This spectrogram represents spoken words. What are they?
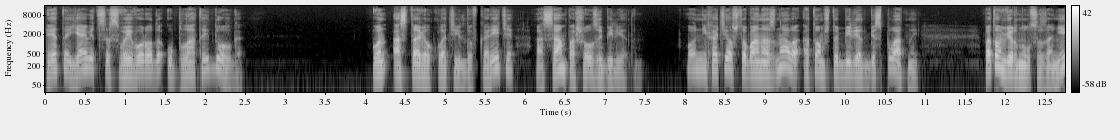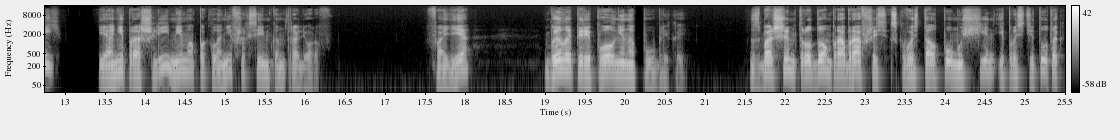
Это явится своего рода уплатой долга. Он оставил Клотильду в карете, а сам пошел за билетом. Он не хотел, чтобы она знала о том, что билет бесплатный. Потом вернулся за ней, и они прошли мимо поклонившихся им контролеров. Фойе — было переполнено публикой. С большим трудом пробравшись сквозь толпу мужчин и проституток,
